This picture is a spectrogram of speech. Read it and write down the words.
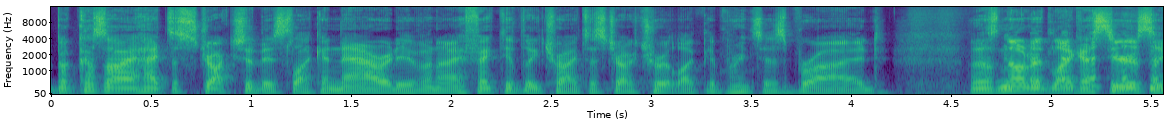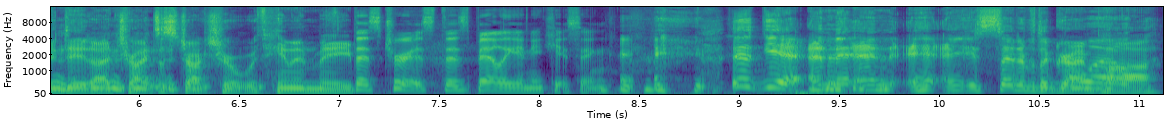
because I had to structure this like a narrative, and I effectively tried to structure it like The Princess Bride. That's not it. Like I seriously did. I tried to structure it with him and me. That's true. It's, there's barely any kissing. yeah, and, and, and instead of the grandpa. Well,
